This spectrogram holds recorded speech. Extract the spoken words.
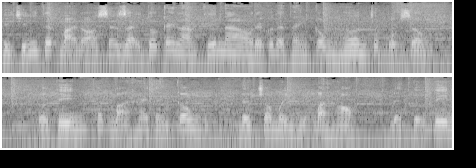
thì chính thất bại đó sẽ dạy tôi cách làm thế nào để có thể thành công hơn trong cuộc sống. Tôi tin thất bại hay thành công đều cho mình những bài học để tự tin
